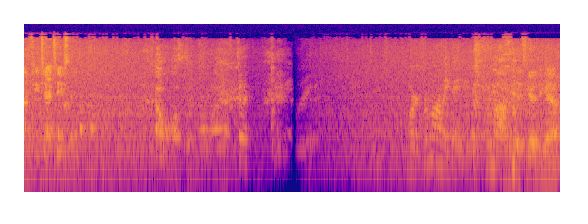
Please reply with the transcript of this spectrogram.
a few tattoos there. Oh, Austin, I laughed. Work for mommy, baby. Work for mommy. It's good to go.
